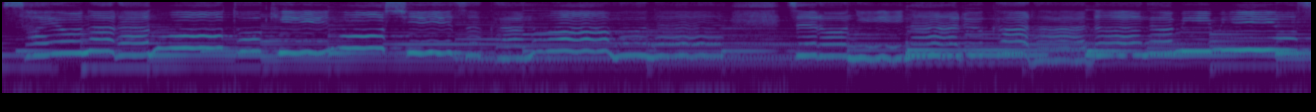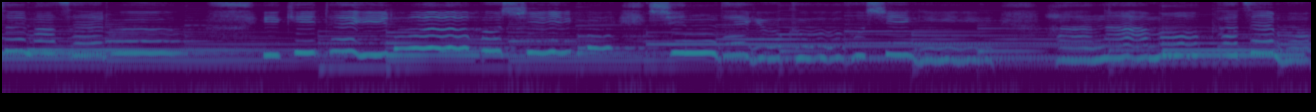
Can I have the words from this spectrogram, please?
さよならの時の静かな胸。ゼロになるから体が耳を澄ませる。生きている不思議死んでゆく不思議。花も風も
